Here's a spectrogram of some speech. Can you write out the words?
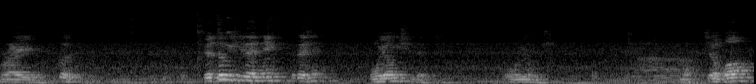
brave. 끝. 몇 형식 됐니? 그 대신 5형식 됐죠. 5형식. 아, 목적어.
